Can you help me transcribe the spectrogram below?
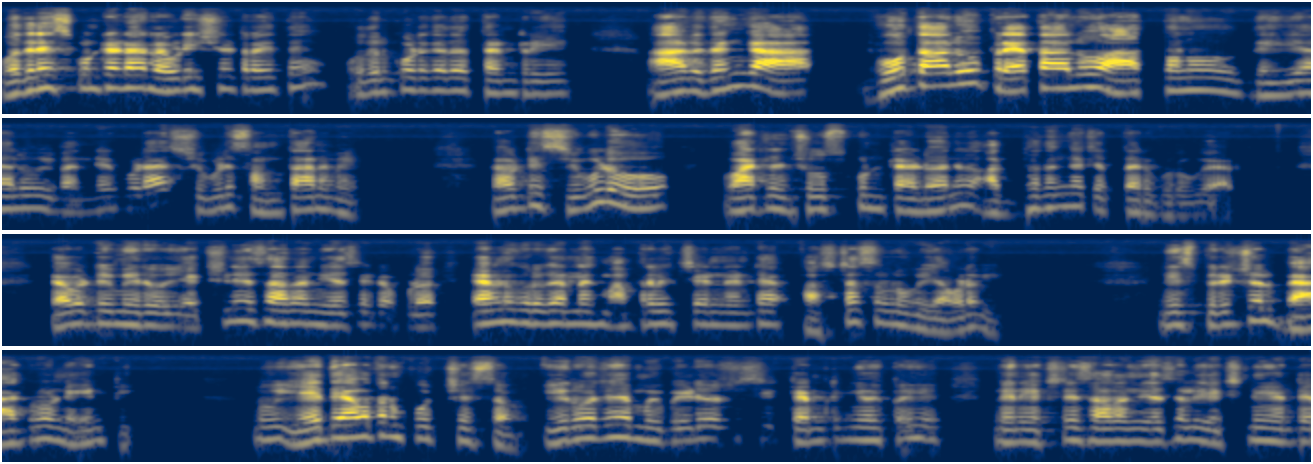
వదిలేసుకుంటాడా రౌడీ షీటర్ అయితే? వదులుకోడు కదా తండ్రి. ఆ విధంగా భూతాలు ప్రేతాలు ఆత్మలు దెయ్యాలు ఇవన్నీ కూడా శివుడి సంతానమే. కాబట్టి శివుడు వాటిని చూసుకుంటాడు అని అద్భుతంగా చెప్పారు గురువుగారు కాబట్టి మీరు యక్షిణీ సాధన చేసేటప్పుడు ఏమన్నా గురుగారు నాకు మంత్రం ఇచ్చేయండి అంటే ఫస్ట్ అసలు నువ్వు ఎవడవి? నీ స్పిరిచువల్ బ్యాక్గ్రౌండ్ ఏంటి? నువ్వు ఏ దేవతను పూజ చేస్తావు? ఈ రోజే మీ వీడియో చూసి టెంప్టింగ్ అయిపోయి నేను యక్షిణీ సాధన చేసేది యక్షిణి అంటే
